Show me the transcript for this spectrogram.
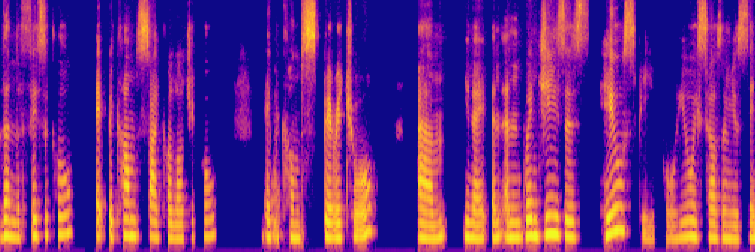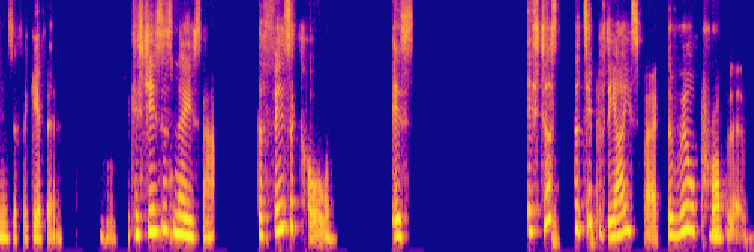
than the physical. It becomes psychological. It becomes spiritual. Um, you know, and, and when Jesus heals people, he always tells them your sins are forgiven. Mhm. Because Jesus knows that the physical is it's just the tip of the iceberg. The real problem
